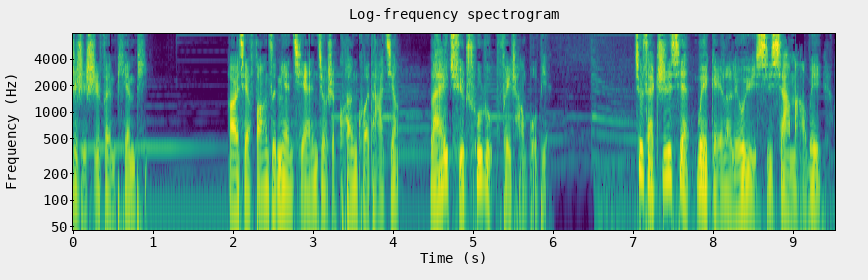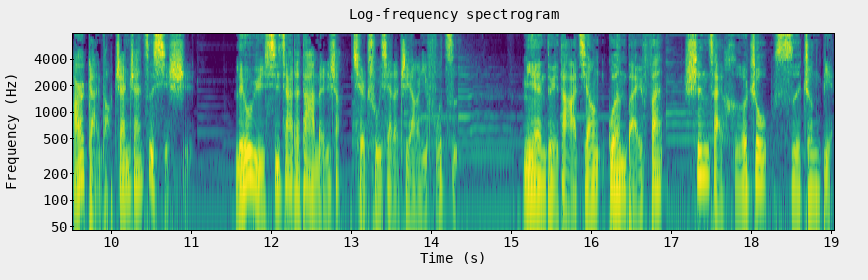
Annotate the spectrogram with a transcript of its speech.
只是十分偏僻，而且房子面前就是宽阔大江，来去出入非常不便。就在知县为给了刘禹锡下马威而感到沾沾自喜时，刘禹锡家的大门上却出现了这样一幅字。面对大江观白帆，身在河州思争辩。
